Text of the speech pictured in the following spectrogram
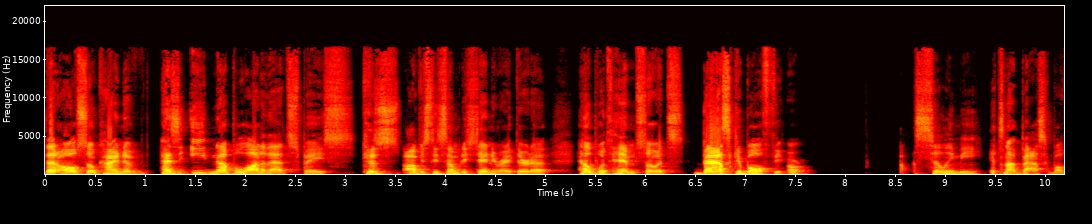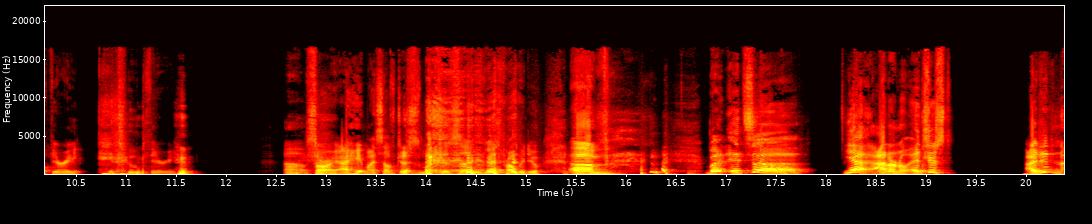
that also kind of has eaten up a lot of that space because obviously somebody's standing right there to help with him. So it's basketball the- or silly me. It's not basketball theory. It's hoop theory. Uh, sorry, I hate myself just as much as uh, you guys probably do. Um, but it's uh, yeah, I don't know. It's just I didn't.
